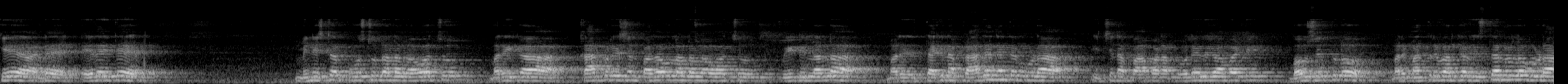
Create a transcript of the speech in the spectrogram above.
కే అంటే ఏదైతే మినిస్టర్ పోస్టులలో కావచ్చు మరి ఇక కార్పొరేషన్ పదవులలో కావచ్చు వీటిలల్లో మరి తగిన ప్రాధాన్యతను కూడా ఇచ్చిన పాపన పోలేదు కాబట్టి భవిష్యత్తులో మరి మంత్రివర్గ విస్తరణలో కూడా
